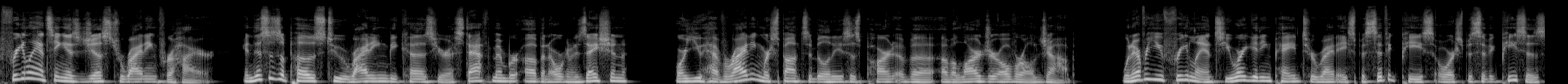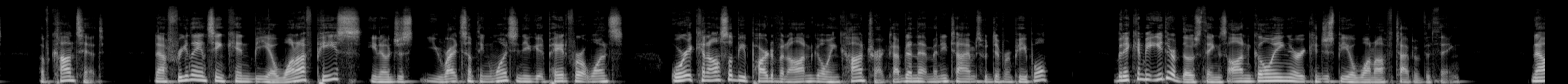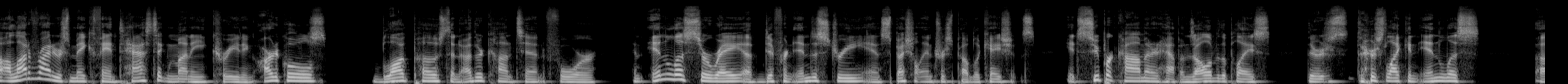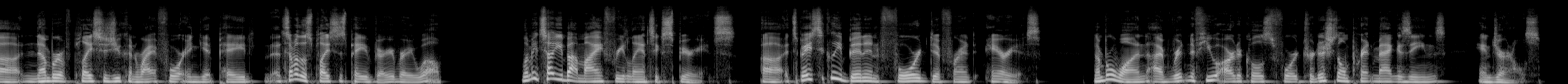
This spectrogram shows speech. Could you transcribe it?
Freelancing is just writing for hire, and this is opposed to writing because you're a staff member of an organization or you have writing responsibilities as part of a, of a larger overall job. Whenever you freelance, you are getting paid to write a specific piece or specific pieces of content. Now, freelancing can be a one off piece, you know, just you write something once and you get paid for it once, or it can also be part of an ongoing contract. I've done that many times with different people. But it can be either of those things, ongoing, or it can just be a one off type of a thing. Now, a lot of writers make fantastic money creating articles, blog posts, and other content for an endless array of different industry and special interest publications. It's super common, it happens all over the place. There's there's like an endless uh, number of places you can write for and get paid. And some of those places pay very, very well. Let me tell you about my freelance experience. Uh, it's basically been in four different areas. Number one, I've written a few articles for traditional print magazines and journals.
